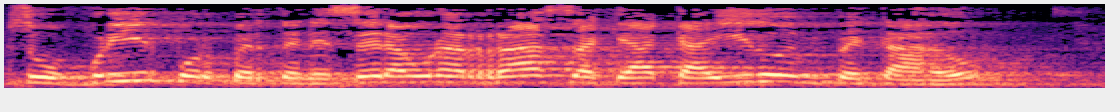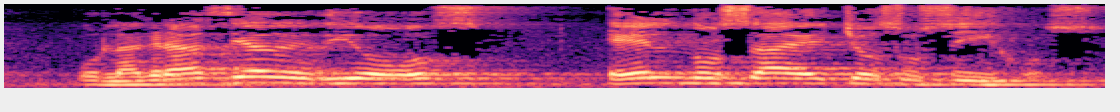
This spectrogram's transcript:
sufrir por pertenecer a una raza que ha caído en pecado, por la gracia de Dios, Él nos ha hecho sus hijos.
